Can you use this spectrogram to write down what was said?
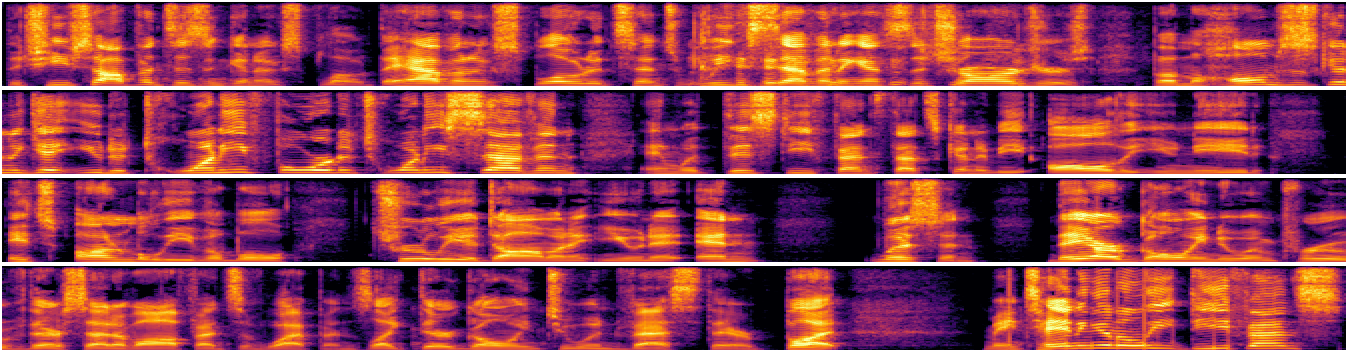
the Chiefs' offense isn't going to explode. They haven't exploded since week seven against the Chargers. But Mahomes is going to get you to 24 to 27. And with this defense, that's going to be all that you need. It's unbelievable. Truly a dominant unit. And listen, they are going to improve their set of offensive weapons. Like they're going to invest there. But maintaining an elite defense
